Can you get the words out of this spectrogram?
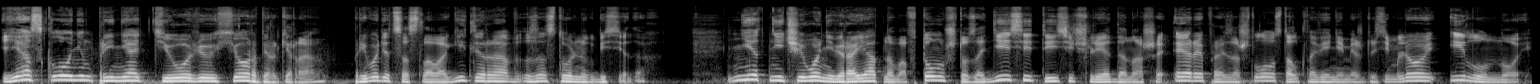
Я склонен принять теорию Хербергера, приводятся слова Гитлера в застольных беседах. Нет ничего невероятного в том, что за 10 тысяч лет до нашей эры произошло столкновение между Землей и Луной.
